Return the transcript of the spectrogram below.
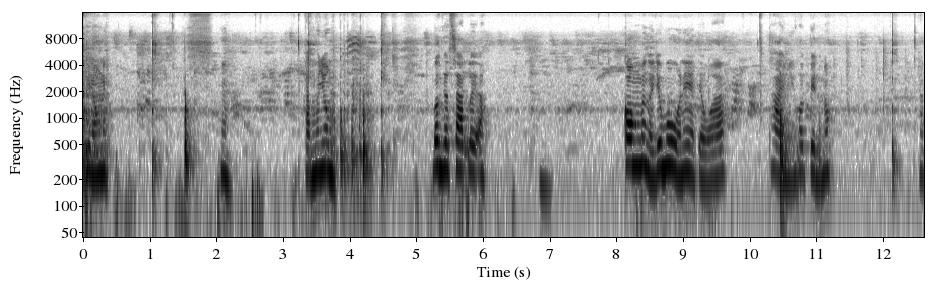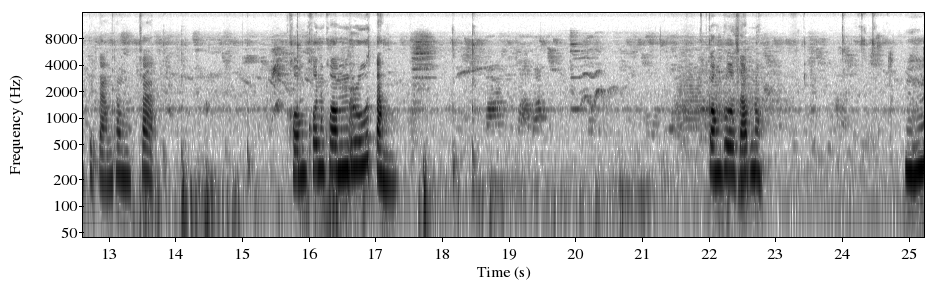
พี่น้องเนี่ยมตักมะยม เบิ่งชัดๆเลยอะ กล้องมันก็เยอโม่เนี่ยแต่ว่า ถ่ายนี้ค่อยเป็นเนาะหัดไปตามธรรมชาติของคนความรู้ต่ำกล้องโทรศัพท์เนาะ อือหือ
